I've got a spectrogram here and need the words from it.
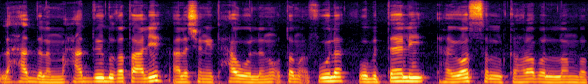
لحد لما حد يضغط عليه علشان يتحول لنقطة مقفولة وبالتالي هيوصل الكهرباء لللمبة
